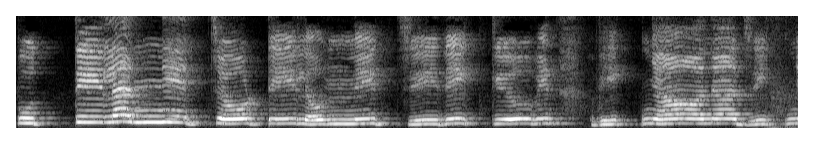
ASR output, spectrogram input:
പുത്തിലഞ്ഞിച്ചോട്ടിലൊന്നിച്ചിരിക്കുവിൻ വിജ്ഞാന ജിജ്ഞാസയേറുന്ന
